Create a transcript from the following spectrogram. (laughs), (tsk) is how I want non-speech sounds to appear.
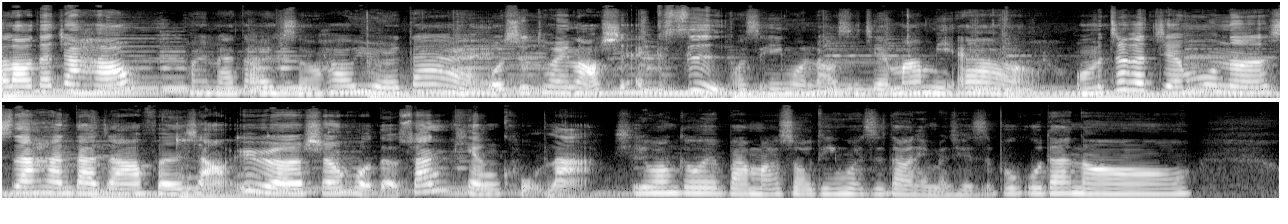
Hello，大家好，欢迎来到 X 号育儿袋。我是托婴老师 X，我是英文老师兼妈咪 L。我们这个节目呢，是在和大家分享育儿生活的酸甜苦辣，希望各位爸妈收听会知道你们其实不孤单哦。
